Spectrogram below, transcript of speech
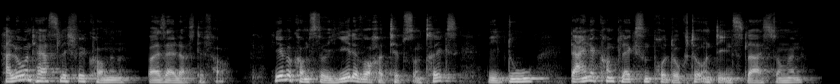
Hallo und herzlich willkommen bei Sellers TV. Hier bekommst du jede Woche Tipps und Tricks, wie du deine komplexen Produkte und Dienstleistungen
